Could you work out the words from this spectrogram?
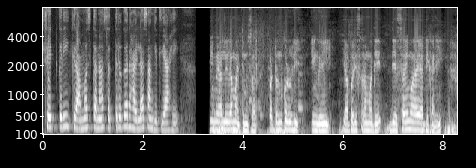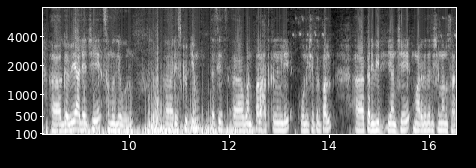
शेतकरी ग्रामस्थांना सतर्क राहायला सांगितले आहे. मिळालेल्या माहितीनुसार पटणकडोली इंगळी या परिसरामध्ये देसाई मळा या ठिकाणी गवे आल्याचे समजल्यावरून रेस्क्यू टीम तसेच वनपाल हातकलंगले वनक्षेत्रपाल करवीर यांचे मार्गदर्शनानुसार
